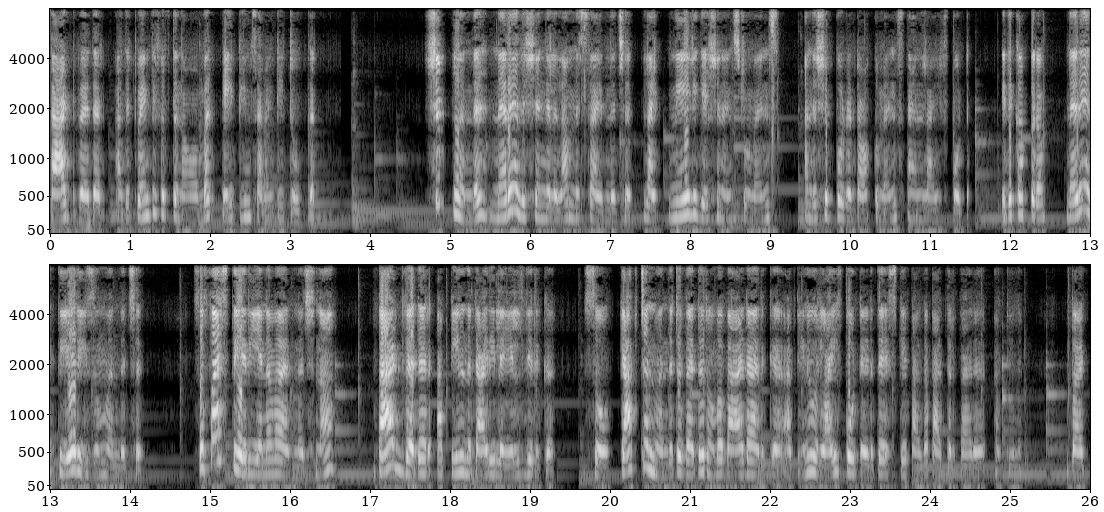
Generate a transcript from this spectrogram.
பேட் வெதர் அது twenty fifth November eighteen seventy டூக்கு ஷிப்ல இருந்து நிறைய விஷயங்கள் எல்லாம் மிஸ் ஆயிருந்துச்சு. லைக் நேவிகேஷன் இன்ஸ்ட்ருமெண்ட்ஸ் அந்த ஷிப்போட டாக்குமெண்ட்ஸ் அண்ட் லைஃப் போட் இதுக்கப்புறம் நிறைய தியரிஸும் வந்துச்சு. ஸோ ஃபர்ஸ்ட் தியரி என்னவா இருந்துச்சுன்னா பேட் வெதர் அப்படின்னு இந்த டைரியில எழுதியிருக்கு. ஸோ கேப்டன் வந்துட்டு வெதர் ரொம்ப பேடா இருக்கு அப்படின்னு ஒரு லைஃப் போட் எடுத்து எஸ்கேப் ஆக பார்த்துருப்பாரு அப்படின்னு. பட்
